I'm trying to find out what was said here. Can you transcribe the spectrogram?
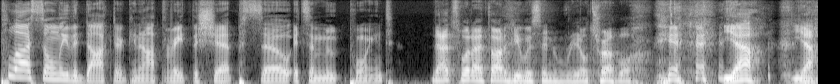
Plus, only the doctor can operate the ship, so it's a moot point. That's what I thought he was in real trouble. Yeah. Yeah.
